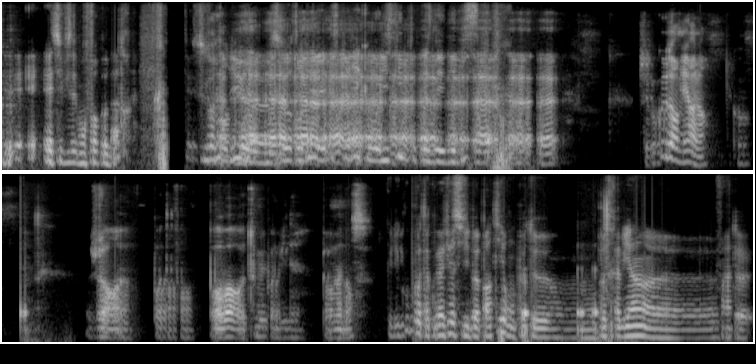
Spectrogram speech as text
être suffisamment fort pour battre. Sous-entendu, euh, sous-entendu, espérer que Holistic te fasse des, des. Euh, euh, Je vais beaucoup dormir alors, du coup. Genre, euh, pour être enfant, pour avoir euh, tous mes points de vie de permanence. Que du coup, pour ta couverture, si tu dois partir, on peut te, on peut très bien, euh, enfin, te,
